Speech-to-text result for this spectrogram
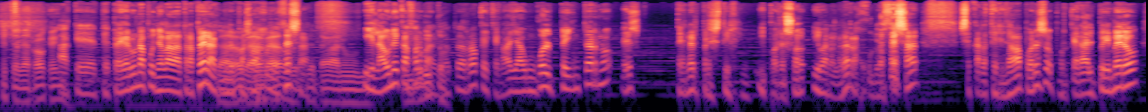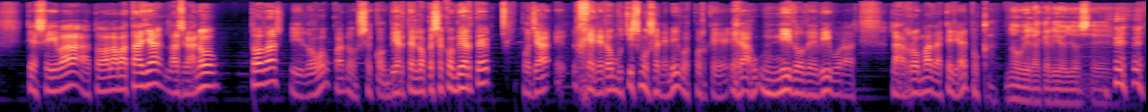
Que te derroquen. a que te peguen una puñalada trapera, como le Claro, pasó a claro, Julio claro, César. Un- Y la única forma de bruto. que no te derroque, que no haya un golpe interno, es tener prestigio. Y por eso iban a la guerra. Julio César se caracterizaba por eso, porque era el primero que se iba a toda la batalla, las ganó todas y luego cuando se convierte en lo que se convierte, pues ya eh, generó muchísimos enemigos, porque era un nido de víboras la Roma de aquella época. No hubiera querido yo ser.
